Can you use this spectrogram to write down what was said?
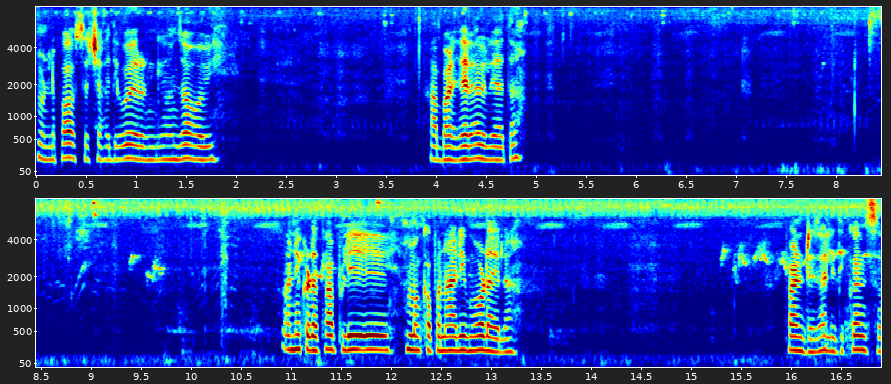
म्हटलं पावसाच्या आधी वैरण घेऊन जावावी. आबाळ यायला लागले आता. आणि इकडं तर आपली मका पण आली मोडायला. पांढरी झाली ती कणसं.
